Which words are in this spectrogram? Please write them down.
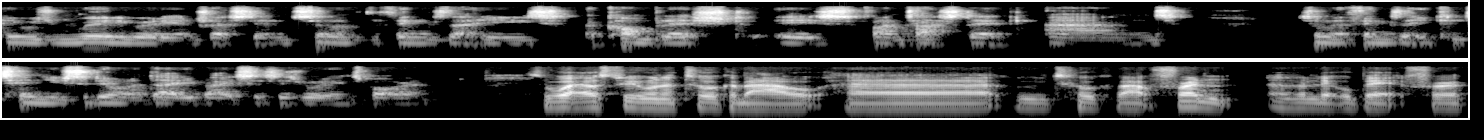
he was really, really interesting. Some of the things that he's accomplished is fantastic, and some of the things that he continues to do on a daily basis is really inspiring. So what else do we want to talk about? Uh, we'll talk about front of a little bit for a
